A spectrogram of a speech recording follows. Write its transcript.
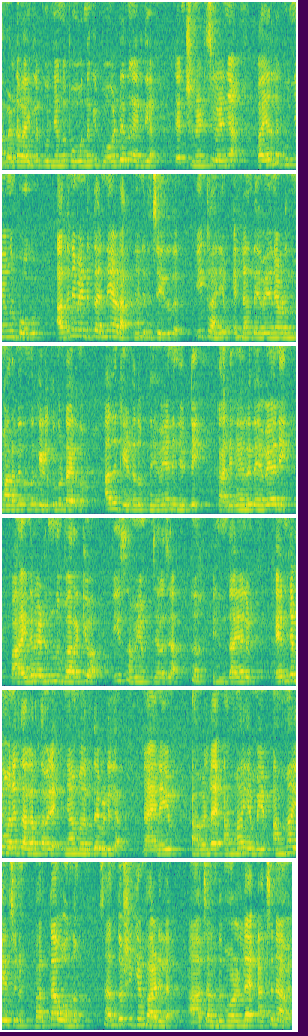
അവളുടെ വയറ്റിലെ കുഞ്ഞങ്ങ് പോകുന്നെങ്കിൽ പോകട്ടെ എന്ന് കരുതിയ. ടെൻഷൻ അടിച്ചു കഴിഞ്ഞാൽ വയറിലെ കുഞ്ഞങ്ങ് പോകും. അതിനു വേണ്ടി തന്നെയാടാ ഞാനിത് ചെയ്തത്. ഈ കാര്യം എല്ലാം ദേവേനെ അവിടെ മറഞ്ഞു നിന്ന് കേൾക്കുന്നുണ്ടായിരുന്നു. അത് കേട്ടതും ദേവേനെ ഞെട്ടി. കലികയറി ദേവയാനെ ഭയങ്കരമായിട്ട് നിന്ന് വിറയ്ക്കുക ഈ സമയം ജലജ എന്തായാലും എന്റെ മോനെ തകർത്തവരെ ഞാൻ വെറുതെ വിടില്ല. നയനയും അവളുടെ അമ്മായിയമ്മയും അമ്മായിയച്ഛനും ഭർത്താവും ഒന്നും സന്തോഷിക്കാൻ പാടില്ല. ആ ചന്തുമോളുടെ അച്ഛനാവൻ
